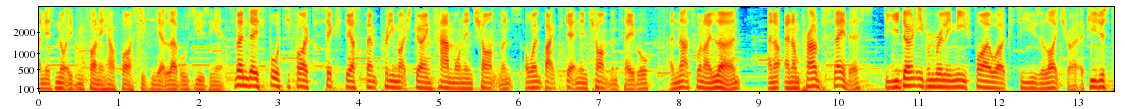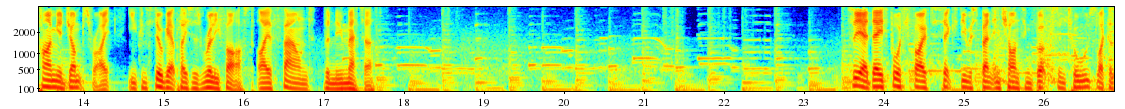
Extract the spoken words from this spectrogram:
and it's not even funny how fast you can get levels using it. So then days 45 to 60 I spent pretty much going ham on enchantments. I went back to get an enchantment table and that's when I learned and, and I'm proud to say this, that you don't even really need fireworks to use Elytra. If you just time your jumps right, you can still get places really fast. I have found the new meta. So yeah, days 45 to 60 were spent enchanting books and tools, like a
